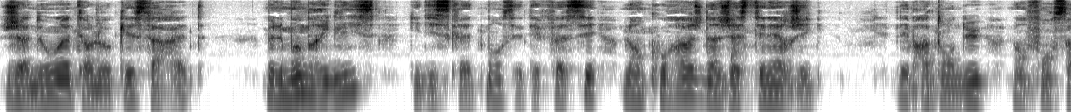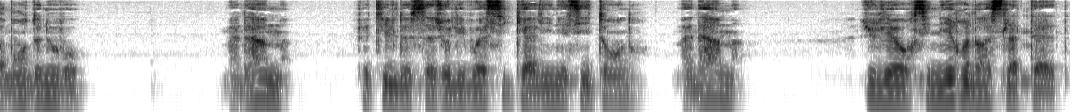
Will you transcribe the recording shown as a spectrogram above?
Jeannot, interloqué, s'arrête, mais le môme Réglisse, qui discrètement s'est effacé, l'encourage d'un geste énergique. Les bras tendus, l'enfant s'avance de nouveau. Madame, fait-il de sa jolie voix si câline et si tendre? Madame. Julia Orsini redresse la tête.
